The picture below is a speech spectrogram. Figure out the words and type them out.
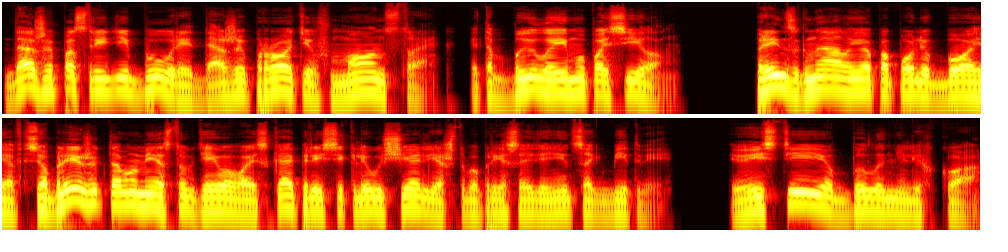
Даже посреди бури, даже против монстра. Это было ему по силам. Принц гнал ее по полю боя, все ближе к тому месту, где его войска пересекли ущелье, чтобы присоединиться к битве. Вести ее было нелегко.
